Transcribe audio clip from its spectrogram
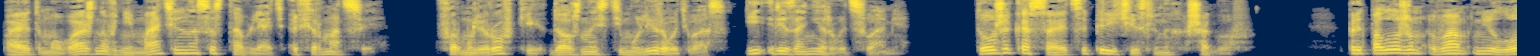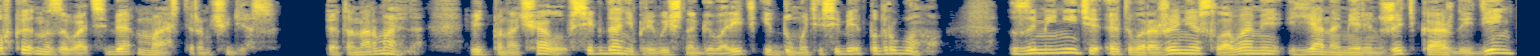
поэтому важно внимательно составлять аффирмации. Формулировки должны стимулировать вас и резонировать с вами. То же касается перечисленных шагов. Предположим, вам неловко называть себя мастером чудес. Это нормально, ведь поначалу всегда непривычно говорить и думать о себе по-другому. Замените это выражение словами «я намерен жить каждый день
